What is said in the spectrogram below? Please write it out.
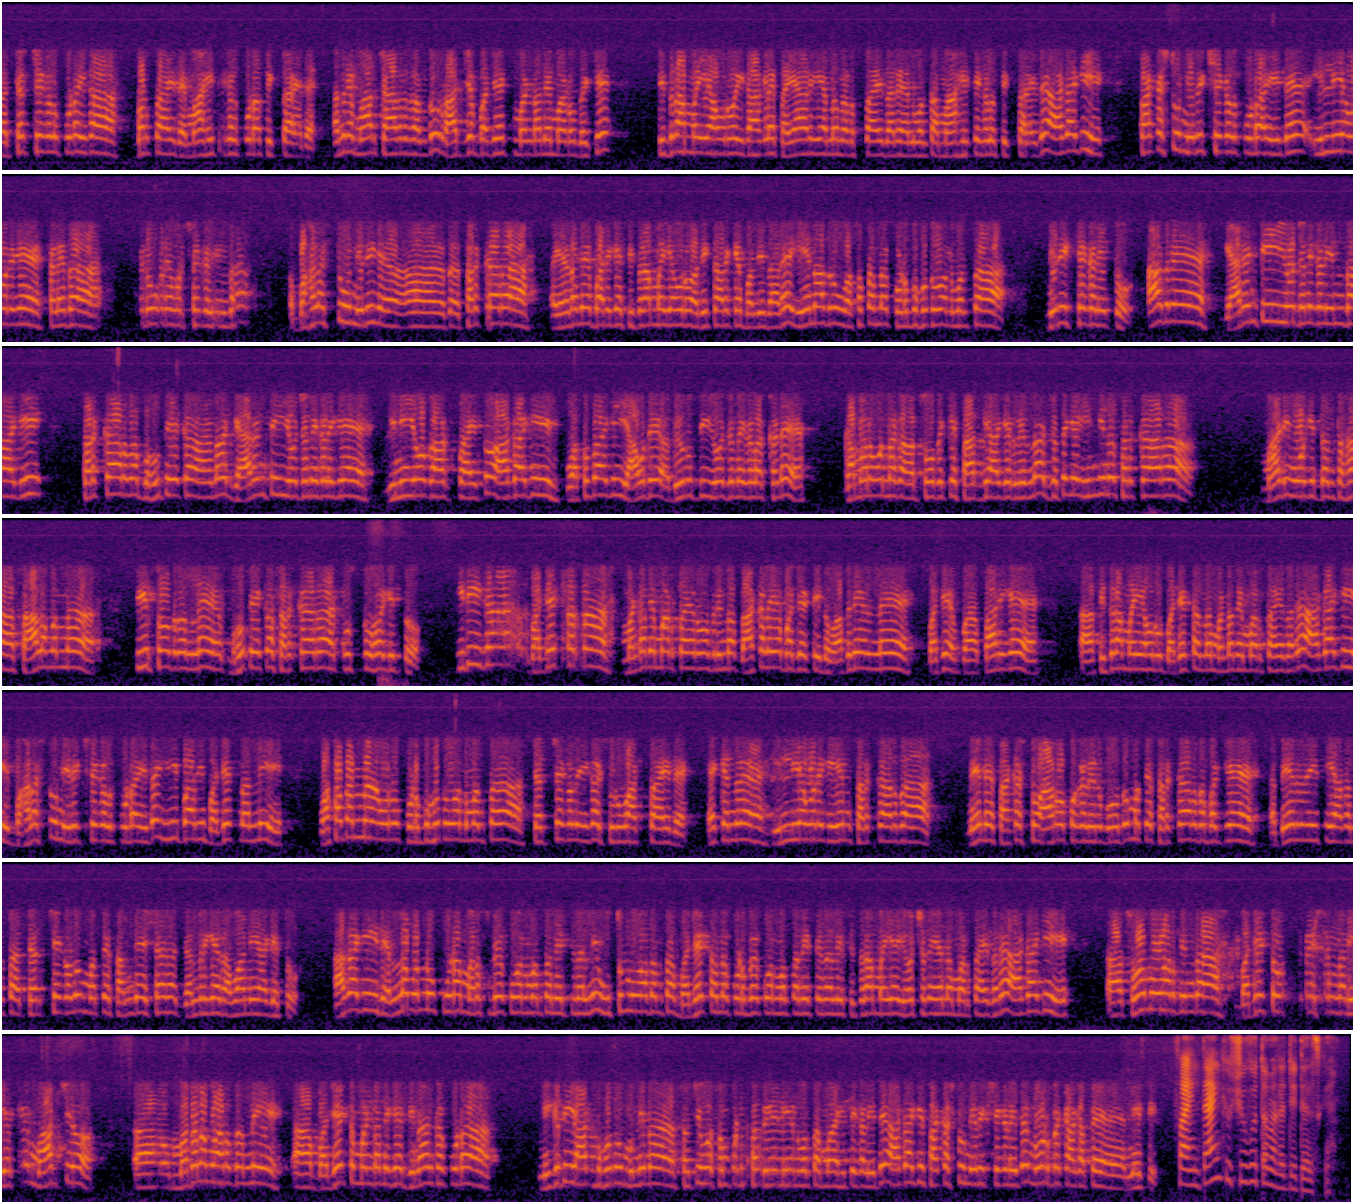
ಆ, ಚರ್ಚೆಗಳು ಕೂಡ ಈಗ ಬರ್ತಾ ಇದೆ ಮಾಹಿತಿಗಳು ಕೂಡ ಸಿಗ್ತಾ ಇದೆ. ಅಂದ್ರೆ ಮಾರ್ಚ್ ಆರರಂದು ರಾಜ್ಯ ಬಜೆಟ್ ಮಂಡನೆ ಮಾಡೋದಕ್ಕೆ ಸಿದ್ದರಾಮಯ್ಯ ಅವರು ಈಗಾಗಲೇ ತಯಾರಿಯನ್ನು ನಡೆಸ್ತಾ ಇದ್ದಾರೆ ಅನ್ನುವಂತ ಮಾಹಿತಿಗಳು ಸಿಗ್ತಾ ಇದೆ. ಹಾಗಾಗಿ ಸಾಕಷ್ಟು ನಿರೀಕ್ಷೆಗಳು ಕೂಡ ಇದೆ. ಇಲ್ಲಿಯವರೆಗೆ ಕಳೆದ ಎರಡೂವರೆ ವರ್ಷಗಳಿಂದ ಬಹಳಷ್ಟು ನಿರೀ ಸರ್ಕಾರ ಎರಡನೇ ಬಾರಿಗೆ ಸಿದ್ದರಾಮಯ್ಯ ಅವರು ಅಧಿಕಾರಕ್ಕೆ ಬಂದಿದ್ದಾರೆ. ಏನಾದರೂ ಹೊಸತನ್ನ ಕೊಡಬಹುದು ಅನ್ನುವಂತ ನಿರೀಕ್ಷೆಗಳಿತ್ತು. ಆದ್ರೆ ಗ್ಯಾರಂಟಿ ಯೋಜನೆಗಳಿಂದಾಗಿ ಸರ್ಕಾರದ ಬಹುತೇಕ ಹಣ ಗ್ಯಾರಂಟಿ ಯೋಜನೆಗಳಿಗೆ ವಿನಿಯೋಗ ಆಗ್ತಾ ಇತ್ತು. ಹಾಗಾಗಿ ಹೊಸದಾಗಿ ಯಾವುದೇ ಅಭಿವೃದ್ಧಿ ಯೋಜನೆಗಳ ಕಡೆ ಗಮನವನ್ನ ಹರಿಸೋದಕ್ಕೆ ಸಾಧ್ಯ ಆಗಿರಲಿಲ್ಲ. ಜೊತೆಗೆ ಹಿಂದಿನ ಸರ್ಕಾರ ಮಾಡಿ ಹೋಗಿದ್ದಂತಹ ಸಾಲವನ್ನ ತೀರ್ಸೋದ್ರಲ್ಲೇ ಬಹುತೇಕ ಸರ್ಕಾರ ಕುಸಿದು ಹೋಗಿತ್ತು. ಇದೀಗ ಬಜೆಟ್ ಅನ್ನ ಮಂಡನೆ ಮಾಡ್ತಾ ಇರೋದ್ರಿಂದ ದಾಖಲೆಯ ಬಜೆಟ್ ಇದು. ಹದಿನೇಳನೇ ಬಜೆಟ್ ಬಾರಿಗೆ ಸಿದ್ದರಾಮಯ್ಯ ಅವರು ಬಜೆಟ್ ಅನ್ನ ಮಂಡನೆ ಮಾಡ್ತಾ ಇದ್ದಾರೆ. ಹಾಗಾಗಿ ಬಹಳಷ್ಟು ನಿರೀಕ್ಷೆಗಳು ಕೂಡ ಇದೆ. ಈ ಬಾರಿ ಬಜೆಟ್ನಲ್ಲಿ ಹೊಸದನ್ನ ಅವರು ಕೊಡಬಹುದು ಅನ್ನುವಂತ ಚರ್ಚೆಗಳು ಈಗ ಶುರುವಾಗ್ತಾ ಇದೆ. ಯಾಕೆಂದ್ರೆ ಇಲ್ಲಿಯವರೆಗೆ ಏನ್ ಸರ್ಕಾರದ ಮೇಲೆ ಸಾಕಷ್ಟು ಆರೋಪಗಳಿರ್ಬೋದು, ಮತ್ತೆ ಸರ್ಕಾರದ ಬಗ್ಗೆ ಬೇರೆ ರೀತಿಯಾದಂತಹ ಚರ್ಚೆಗಳು ಮತ್ತೆ ಸಂದೇಶ ಜನರಿಗೆ ರವಾನೆಯಾಗಿತ್ತು. ಹಾಗಾಗಿ ಇದೆಲ್ಲವನ್ನೂ ಕೂಡ ಮರೆಸಬೇಕು ಅನ್ನುವಂತ ನಿಟ್ಟಿನಲ್ಲಿ ಉತ್ತಮವಾದಂತಹ ಬಜೆಟ್ ಅನ್ನು ಕೊಡಬೇಕು ಅನ್ನುವಂತ ನಿಟ್ಟಿನಲ್ಲಿ ಸಿದ್ದರಾಮಯ್ಯ ಯೋಚನೆಯನ್ನ ಮಾಡ್ತಾ ಇದ್ದಾರೆ. ಹಾಗಾಗಿ ಸೋಮವಾರದಿಂದ ಬಜೆಟ್ ಅಧಿವೇಶನ ನಡೆಯುತ್ತೆ. ಮಾರ್ಚ್ ಮೊದಲ ವಾರದಲ್ಲಿ ಬಜೆಟ್ ಮಂಡನೆಗೆ ದಿನಾಂಕ ಕೂಡ ನಿಗದಿ ಆಗಬಹುದು ಮುಂದಿನ ಸಚಿವ ಸಂಪುಟ ಸಭೆಯಲ್ಲಿ ಅನ್ನುವಂತ ಮಾಹಿತಿಗಳಿದೆ. ಹಾಗಾಗಿ ಸಾಕಷ್ಟು ನಿರೀಕ್ಷೆಗಳಿದೆ. ನೋಡ್ಬೇಕಾಗತ್ತೆ ನೀತಿ. ಫೈನ್ ಥ್ಯಾಂಕ್ ಯು ಶಿವತಮದ ಡೀಟೇಲ್ಸ್ಗೆ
